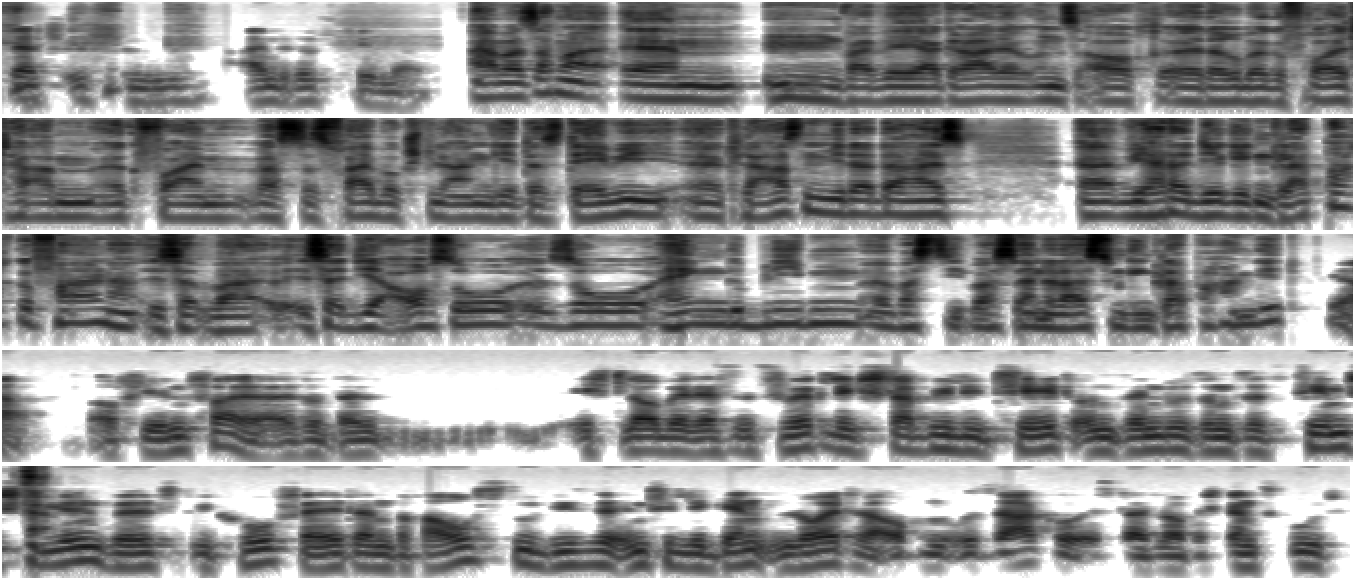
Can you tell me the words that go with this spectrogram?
das ist ein anderes Thema. Aber sag mal, ähm, weil wir ja gerade uns auch äh, darüber gefreut haben, äh, vor allem was das Freiburg-Spiel angeht, dass Davy äh, Klaassen wieder da ist. Äh, wie hat er dir gegen Gladbach gefallen? Ist er, war, ist er dir auch so, so hängen geblieben, äh, was, die, was seine Leistung gegen Gladbach angeht? Ja, auf jeden Fall. Also da, ich glaube, das ist wirklich Stabilität und wenn du so ein System spielen ja. willst wie Kofeld, dann brauchst du diese intelligenten Leute. Auch ein Osako ist da, glaube ich, ganz gut.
